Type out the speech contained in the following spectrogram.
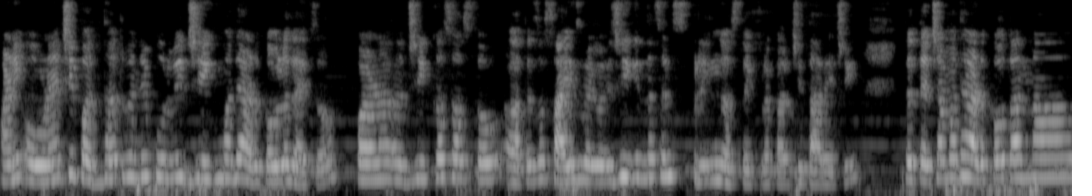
आणि ओवण्याची पद्धत म्हणजे पूर्वी झीगमध्ये अडकवलं जायचं. पण झीग कसं असतो त्याचा त्याचं साईज वेगळं झीग इन द सेन्स स्प्रिंग असते एक प्रकारची तारेची. तर त्याच्यामध्ये अडकवताना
